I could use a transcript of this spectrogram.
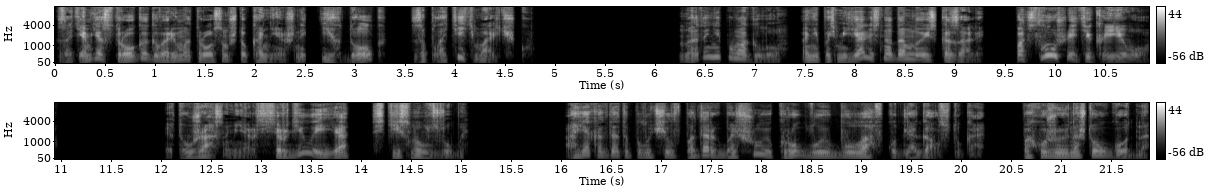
Затем я строго говорю матросам, что, конечно, их долг — заплатить мальчику. Но это не помогло. Они посмеялись надо мной и сказали, «Послушайте-ка его!» Это ужасно меня рассердило, и я стиснул зубы. А я когда-то получил в подарок большую круглую булавку для галстука, похожую на что угодно.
